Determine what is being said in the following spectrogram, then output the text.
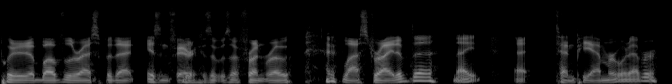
put it above the rest, but that isn't fair because yeah. it was a front row last ride of the night at 10 p.m. or whatever.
